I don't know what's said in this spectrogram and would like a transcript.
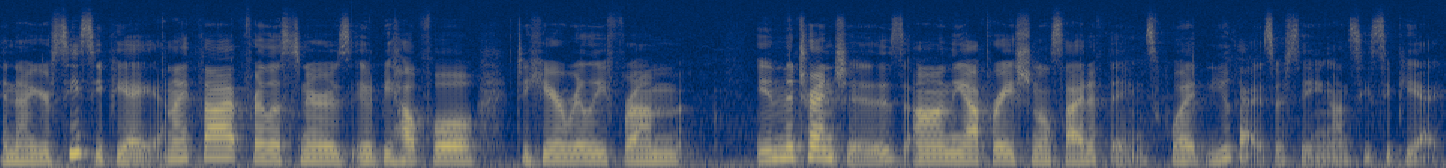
and now your CCPA. And I thought for listeners, it would be helpful to hear really from in the trenches on the operational side of things what you guys are seeing on CCPA.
